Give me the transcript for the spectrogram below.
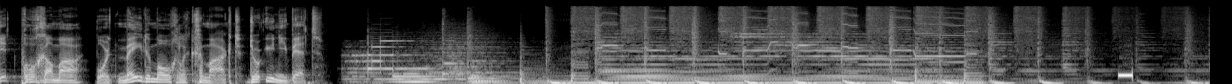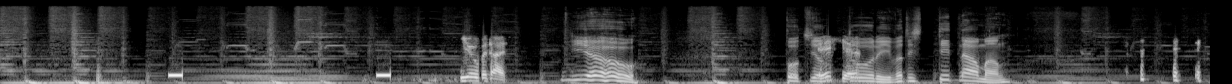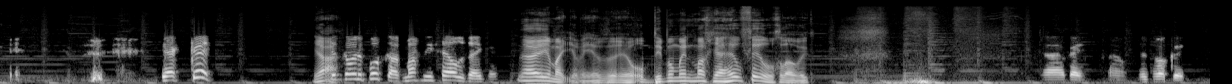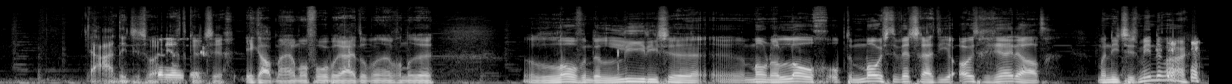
Dit programma wordt mede mogelijk gemaakt door Unibed. Yo, Matthijs. Yo. Potjandori, wat is dit nou, man? Ja, kut. Ja, Dit is gewoon een podcast. Mag niet gelden zeker. nee, maar, maar je- op dit moment mag jij heel veel, geloof ik. Ja, oké. Nou, dit is wel kut. Ja, dit is wel echt kut, zeg. Ik had me helemaal voorbereid op een van de lovende, lyrische eh, monoloog op de mooiste wedstrijd die je ooit gereden had. Maar niets is minder waar.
